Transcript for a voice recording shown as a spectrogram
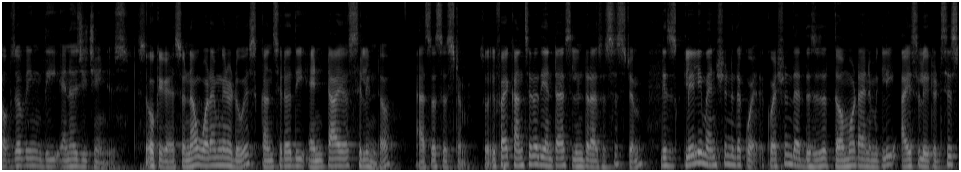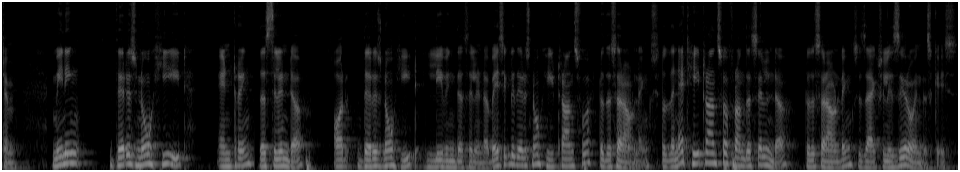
observing the energy changes. So okay guys, so now what I'm going to do is consider the entire cylinder as a system. So if I consider the entire cylinder as a system, it is clearly mentioned in the que question that this is a thermodynamically isolated system, meaning there is no heat entering the cylinder or there is no heat leaving the cylinder. Basically, there is no heat transfer to the surroundings. So the net heat transfer from the cylinder to the surroundings is actually zero in this case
